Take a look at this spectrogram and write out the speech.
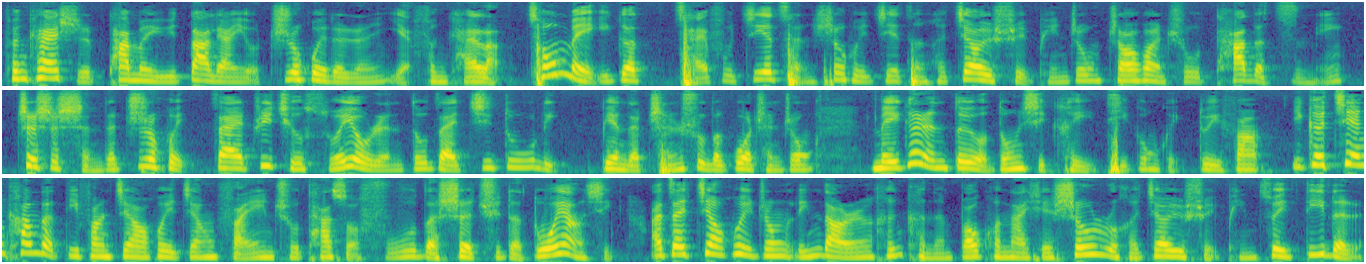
分开时，他们与大量有智慧的人也分开了。从每一个财富阶层、社会阶层和教育水平中召唤出他的子民，这是神的智慧，在追求所有人都在基督里变得成熟的过程中。每个人都有东西可以提供给对方。一个健康的地方教会将反映出他所服务的社区的多样性，而在教会中，领导人很可能包括那些收入和教育水平最低的人，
